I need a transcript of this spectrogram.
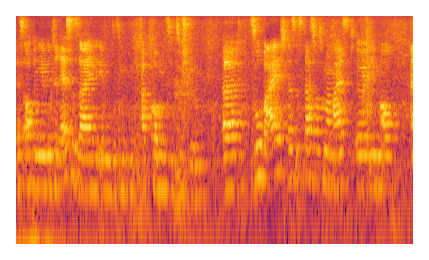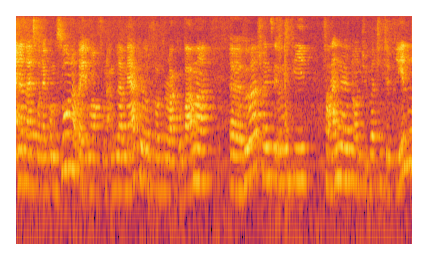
es auch in ihrem Interesse sein, eben diesem Abkommen zuzustimmen. Äh, Soweit, das ist das, was man meist äh, eben auch einerseits von der Kommission, aber eben auch von Angela Merkel und von Barack Obama äh, hört, wenn sie irgendwie verhandeln und über TTIP reden.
